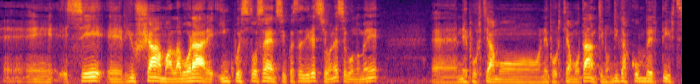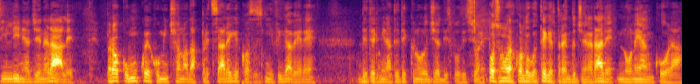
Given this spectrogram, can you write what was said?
E se eh, riusciamo a lavorare in questo senso, in questa direzione, secondo me eh, ne, portiamo, ne portiamo tanti, non dico a convertirsi in linea generale, però comunque cominciano ad apprezzare che cosa significa avere determinate tecnologie a disposizione. Poi sono d'accordo con te che il trend generale non è ancora,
